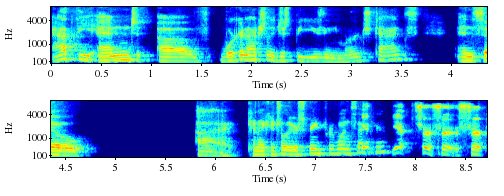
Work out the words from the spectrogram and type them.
at the end of, we're going to actually just be using merge tags. And so uh, can I control your screen for one second? Yeah, yeah sure, sure, sure.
